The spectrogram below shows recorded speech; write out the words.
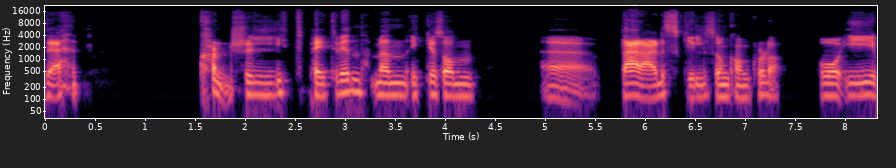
det er kanskje litt pay to win, men ikke sånn uh, Der er det skill som conquer, da. Og i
